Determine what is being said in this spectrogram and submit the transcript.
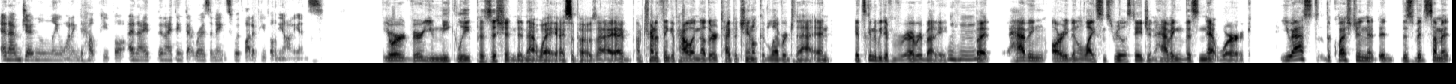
and I'm genuinely wanting to help people. And I and I think that resonates with a lot of people in the audience you're very uniquely positioned in that way, I suppose. I, I am trying to think of how another type of channel could leverage that, and it's going to be different for everybody. Mm-hmm. But having already been a licensed real estate agent, having this network, you asked the question at, at this VidSummit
